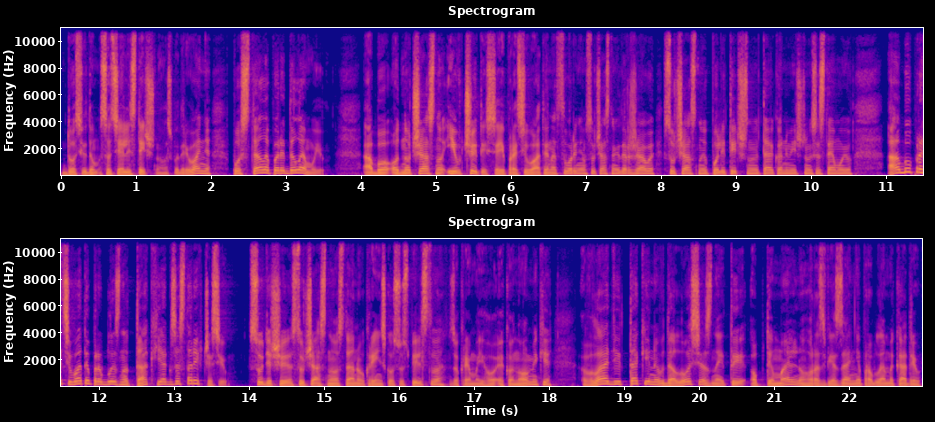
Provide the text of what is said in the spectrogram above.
досвідом соціалістичного господарювання постали перед дилемою або одночасно і вчитися і працювати над створенням сучасної держави, сучасною політичною та економічною системою, або працювати приблизно так, як за старих часів. Судячи з сучасного стану українського суспільства, зокрема його економіки, владі так і не вдалося знайти оптимального розв'язання проблеми кадрів,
